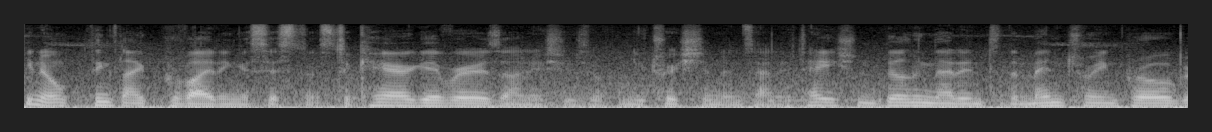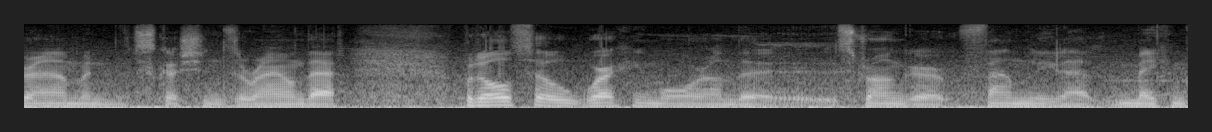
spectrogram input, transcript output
You know, things like providing assistance to caregivers on issues of nutrition and sanitation, building that into the mentoring program and discussions around that, but also working more on the stronger family, making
